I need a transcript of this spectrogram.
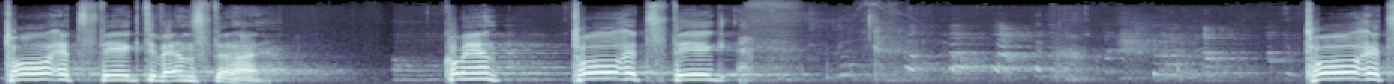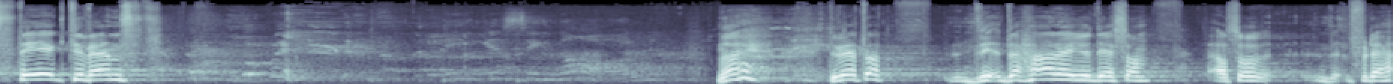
ta ett steg till vänster här. Kom igen, ta ett steg. Ta ett steg till vänster. Nej, du vet att det, det, här är ju det som, alltså, för det,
